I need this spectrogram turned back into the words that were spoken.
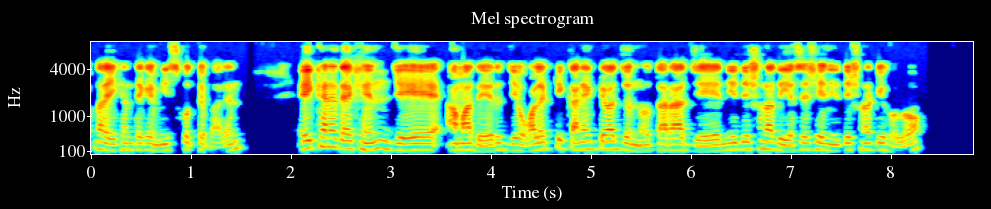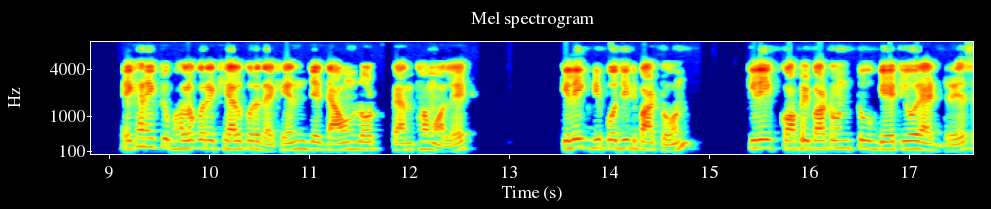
আপনারা এখান থেকে মিস করতে পারেন। এইখানে দেখেন যে আমাদের যে ওয়ালেটটি কানেক্ট দেওয়ার জন্য তারা যে নির্দেশনা দিয়েছে সেই নির্দেশনাটি হলো, এখানে একটু ভালো করে খেয়াল করে দেখেন যে download Phantom wallet click deposit button click copy button to get your address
